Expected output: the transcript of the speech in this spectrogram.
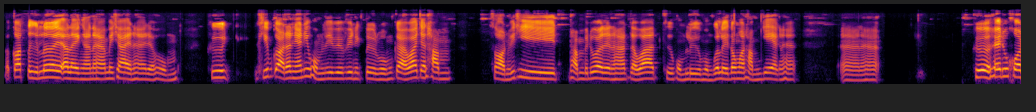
แล้วก็ตื่นเลยอะไรเงี้ยนะฮะ ไม่ใช่นะฮะ เดี๋ยวผม คือคลิปก่อนอันนี้ที่ผมรีวิวฟินิกตื่น ผมกะว่าจะทำสอนวิธีทำไปด้วยเลยนะฮะ แต่ว่าคือผมลืมผมก็เลยต้องมาทำแยกนะฮะ อ่านะฮะ คือให้ทุกคน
